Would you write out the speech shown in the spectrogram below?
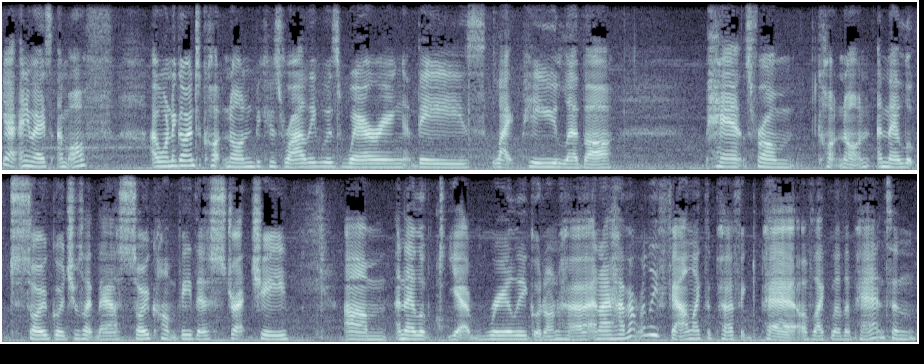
yeah, anyways, I'm off. I want to go into Cotton On because Riley was wearing these like PU leather pants from Cotton On and they looked so good. She was like, they are so comfy, they're stretchy. Um, and they looked, yeah, really good on her. And I haven't really found like the perfect pair of like leather pants and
